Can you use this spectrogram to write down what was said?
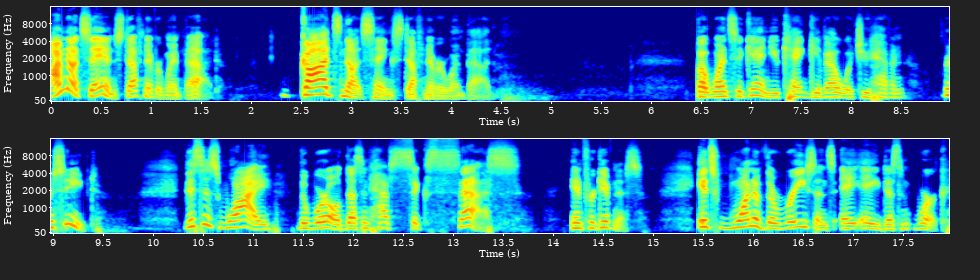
I'm not saying stuff never went bad. God's not saying stuff never went bad. But once again, you can't give out what you haven't received. This is why the world doesn't have success in forgiveness. It's one of the reasons AA doesn't work.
